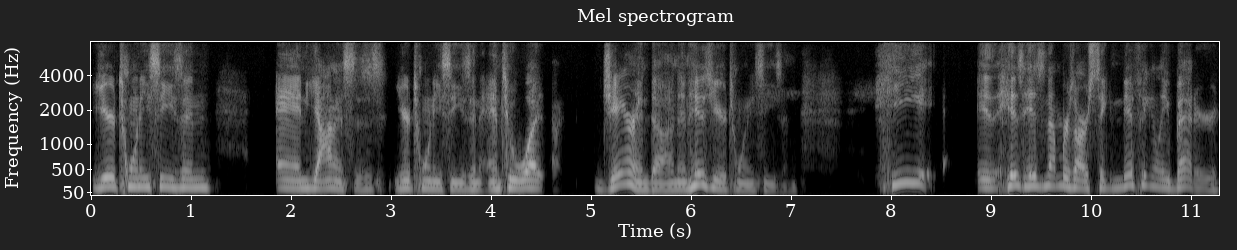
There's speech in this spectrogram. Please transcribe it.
year 20 season and Giannis's year 20 season and to what Jaren done in his year 20 season, he is his his numbers are significantly better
